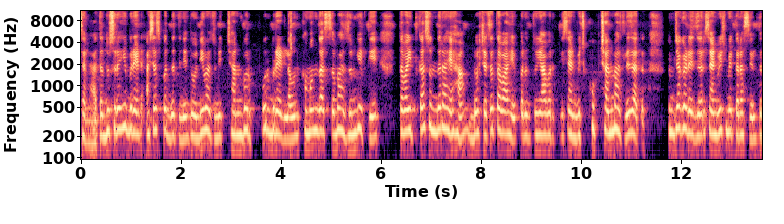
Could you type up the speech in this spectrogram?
चला आता दुसरंही ब्रेड अशाच पद्धतीने दोन्ही बाजूनी छान भरपूर ब्रेड लावून खमंग असं भाजून घेते तवा इतका सुंदर आहे हा डोश्याचा तवा आहे परंतु यावरती सँडविच खूप छान भाजले जातात. तुमच्याकडे जर सँडविच मेकर असेल तर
